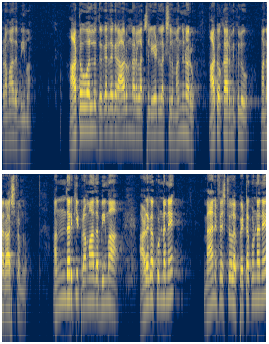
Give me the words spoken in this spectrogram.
ప్రమాద బీమా. ఆటో వాళ్ళు దగ్గర దగ్గర ఆరున్నర లక్షలు ఏడు లక్షల మంది ఉన్నారు ఆటో కార్మికులు మన రాష్ట్రంలో. అందరికీ ప్రమాద బీమా అడగకుండానే మేనిఫెస్టోలో పెట్టకుండానే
